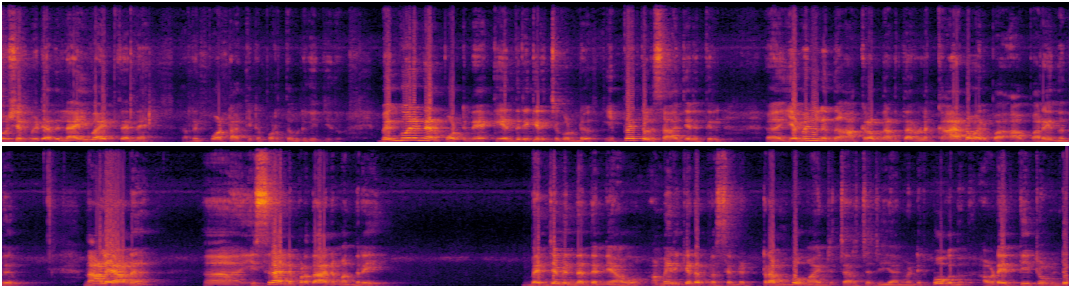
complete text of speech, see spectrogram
സോഷ്യൽ മീഡിയ അത് ലൈവായിട്ട് തന്നെ റിപ്പോർട്ടാക്കിയിട്ട് പുറത്തു വിടുകയും ചെയ്തു. ബംഗൂരിയൻ എയർപോർട്ടിനെ കേന്ദ്രീകരിച്ചുകൊണ്ട് ഇപ്പോഴത്തെ ഒരു സാഹചര്യത്തിൽ യമനിൽ നിന്ന് ആക്രമണം നടത്താനുള്ള കാരണമായി പറയുന്നത് നാളെയാണ് ഇസ്രായേലിന്റെ പ്രധാനമന്ത്രി ബെഞ്ചമിൻ നെതന്യാവു അമേരിക്കയുടെ പ്രസിഡന്റ് ട്രംപുമായിട്ട് ചർച്ച ചെയ്യാൻ വേണ്ടി പോകുന്നത്. അവിടെ എത്തിയിട്ടുണ്ട്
